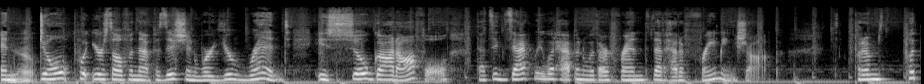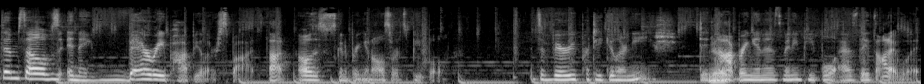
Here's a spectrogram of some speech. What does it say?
And Yeah. don't put yourself in that position where your rent is so god awful. That's exactly what happened with our friend that had a framing shop put them put themselves in a very popular spot. Thought, oh, this is going to bring in all sorts of people. It's a very particular niche. Did Yeah. not bring in as many people as they thought it would.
